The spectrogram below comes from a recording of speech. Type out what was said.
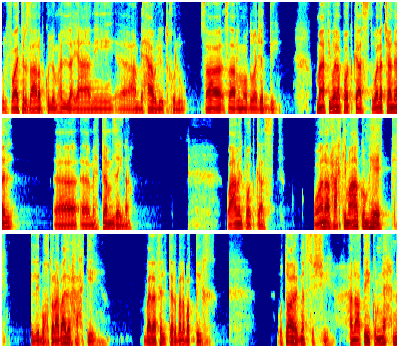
وال fighters العرب كلهم هلأ يعني عم بيحاولوا يدخلوا. صار صار الموضوع جدي. ما في ولا بودكاست ولا channel مهتم زينا. وعامل بودكاست وأنا رح أحكي معاكم هيك اللي بخطر على بالي رح أحكيه. بلا فلتر بلا بطيخ. وطارق نفس الشيء حنعطيكم نحن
